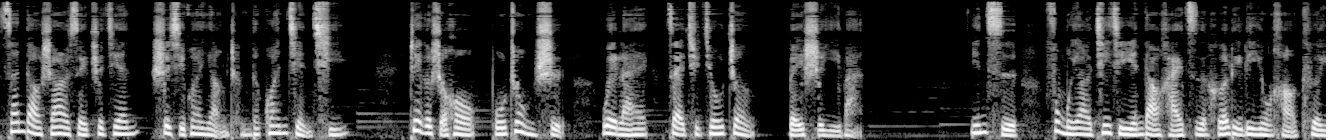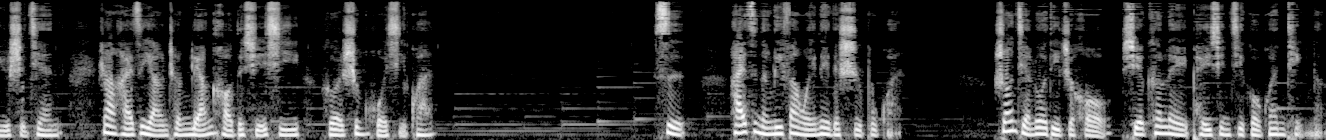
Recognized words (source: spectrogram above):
三到十二岁之间是习惯养成的关键期，这个时候不重视，未来再去纠正为时已晚。因此，父母要积极引导孩子合理利用好课余时间，让孩子养成良好的学习和生活习惯。四，孩子能力范围内的事不管。双减落地之后，学科类培训机构关停了。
